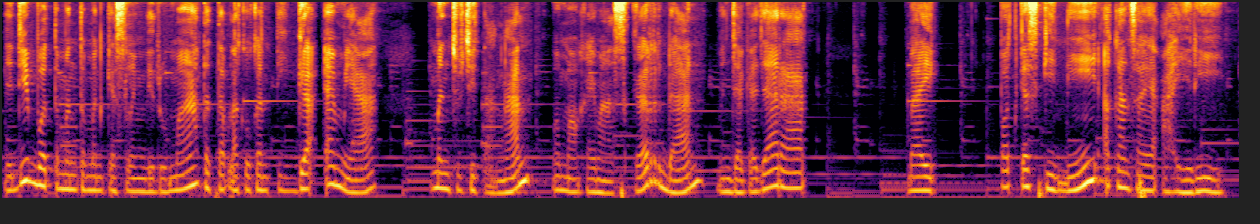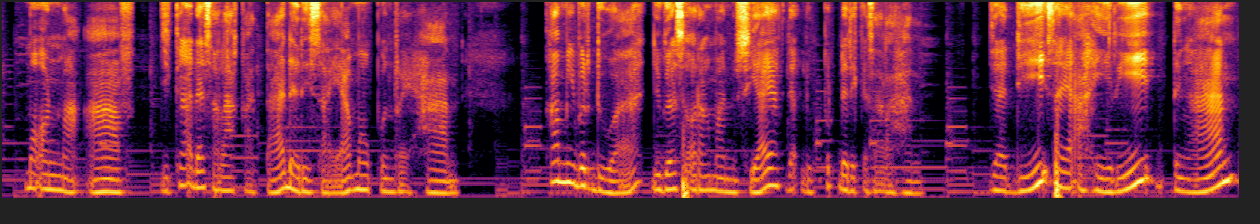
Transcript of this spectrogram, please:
Jadi buat teman-teman kesling di rumah tetap lakukan 3M ya. Mencuci tangan, memakai masker, dan menjaga jarak. Baik, podcast kini akan saya akhiri. Mohon maaf jika ada salah kata dari saya maupun Rehan. Kami berdua juga seorang manusia yang tidak luput dari kesalahan. Jadi saya akhiri dengan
